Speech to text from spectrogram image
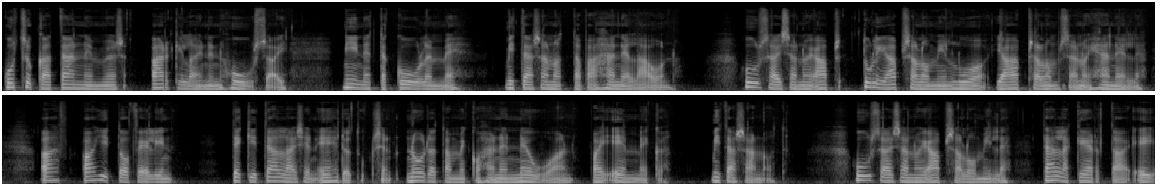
kutsukaa tänne myös arkilainen huusai, niin että kuulemme, mitä sanottavaa hänellä on. Huusai sanoi, tuli Absalomin luo ja Absalom sanoi hänelle, Ahitofelin teki tällaisen ehdotuksen, noudatammeko hänen neuvoaan vai emmekö? Mitä sanot? Huusai sanoi Absalomille, tällä kertaa ei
